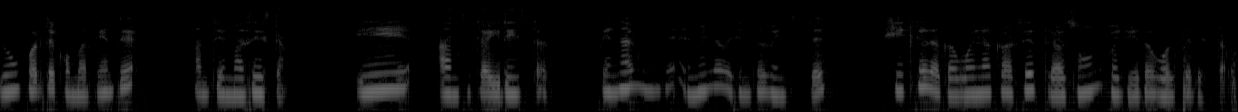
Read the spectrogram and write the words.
y un fuerte combatiente antimacista y anticairistas. Finalmente, en 1923, Hitler acabó en la cárcel tras un fallido golpe de Estado.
